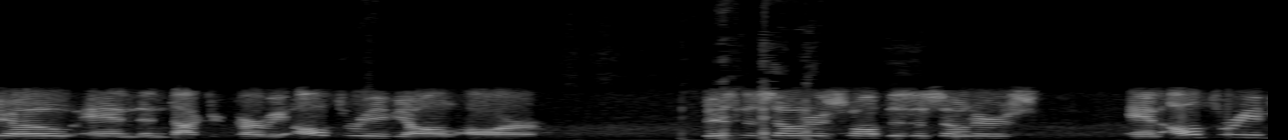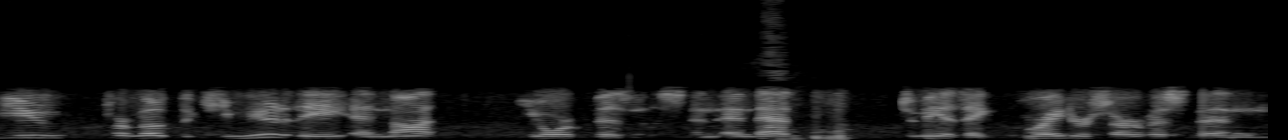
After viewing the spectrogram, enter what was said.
show, and then Dr. Kirby. All three of y'all are business owners, small business owners, and all three of you promote the community and not your business. And and that to me is a greater service than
